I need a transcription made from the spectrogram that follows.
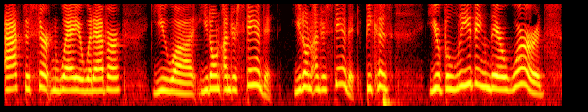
act a certain way or whatever, you uh, you don't understand it. You don't understand it because you're believing their words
